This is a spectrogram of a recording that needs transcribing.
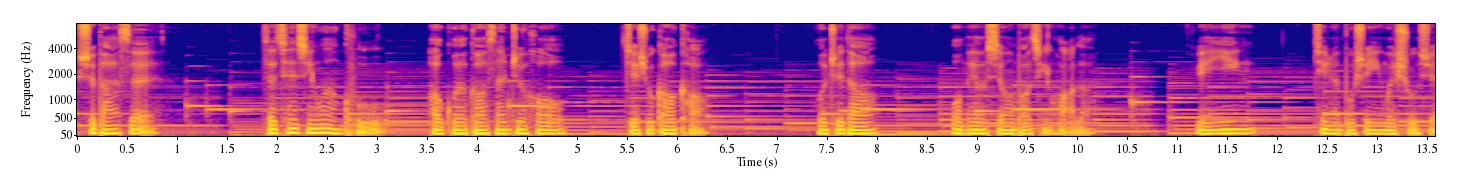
十八岁，在千辛万苦熬过了高三之后，结束高考。我知道我没有希望报清华了，原因竟然不是因为数学，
